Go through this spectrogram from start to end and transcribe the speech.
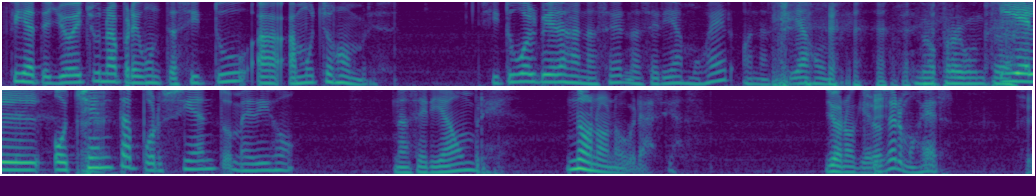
fíjate, yo he hecho una pregunta, si tú, a, a muchos hombres, si tú volvieras a nacer, ¿nacerías mujer o nacerías hombre? Una pregunta. y el 80% me dijo, nacería hombre. No, no, no, gracias. Yo no quiero Sí. ser mujer. Sí.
